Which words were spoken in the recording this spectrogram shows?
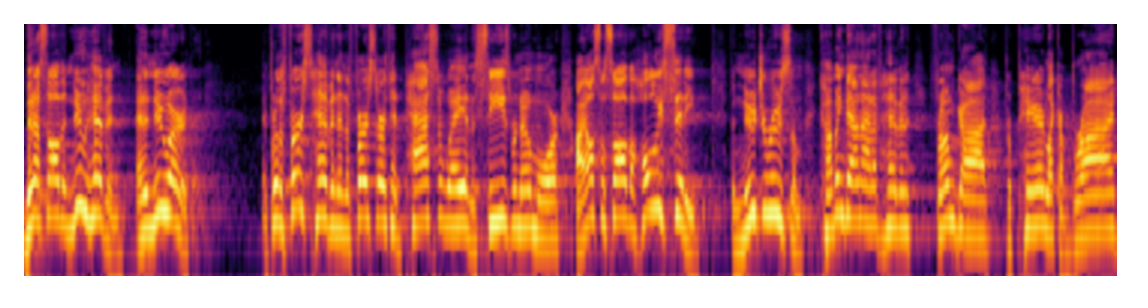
Then I saw the new heaven and a new earth. And for the first heaven and the first earth had passed away, and the seas were no more. I also saw the holy city the new Jerusalem coming down out of heaven from God, prepared like a bride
